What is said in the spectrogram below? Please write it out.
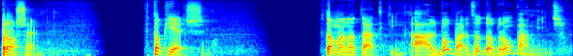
Proszę, kto pierwszy? Kto ma notatki? Albo bardzo dobrą pamięć.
